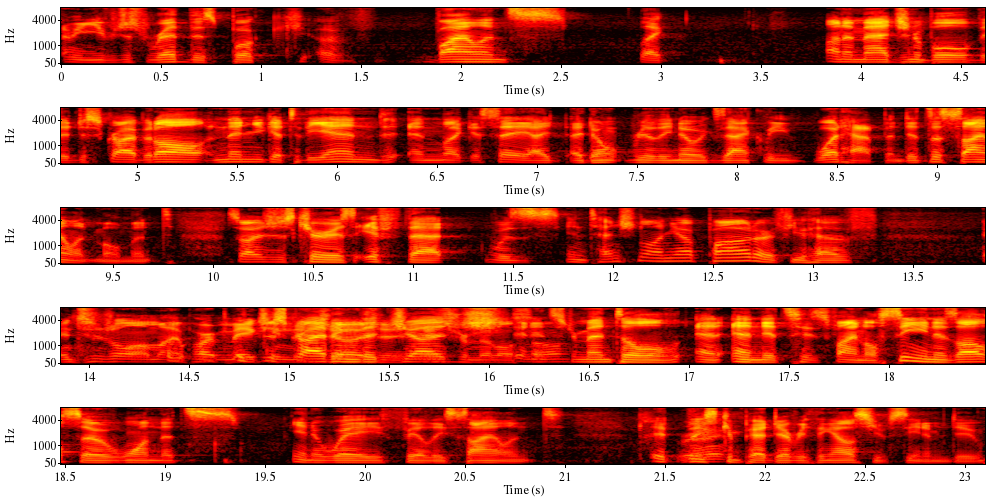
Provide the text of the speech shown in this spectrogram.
I mean, you've just read this book of violence, like unimaginable. They describe it all, and then you get to the end, and like I say, I, I don't really know exactly what happened. It's a silent moment. So I was just curious if that was intentional on your part, or if you have Intentional on my uh, part, uh, making describing the the judge, judge, an instrumental an instrumental, and, and it's his final scene is also one that's in a way fairly silent, at least compared to everything else you've seen him do.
